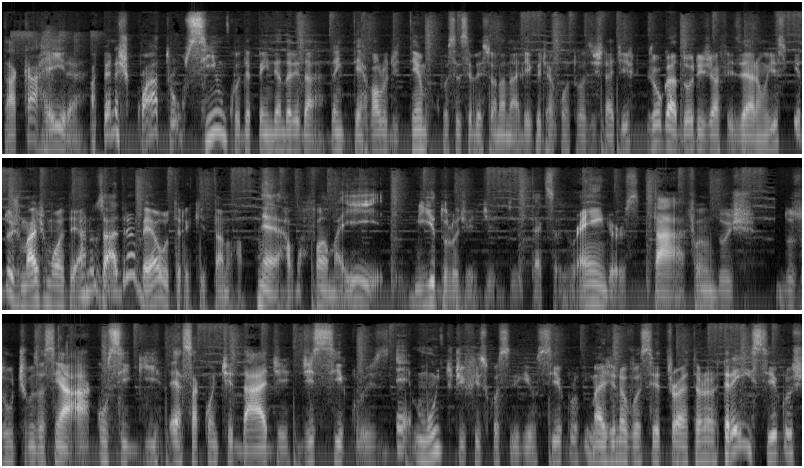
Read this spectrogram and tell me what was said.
da carreira. Apenas quatro ou cinco, dependendo ali da, do intervalo de tempo que você seleciona na liga de acordo com as estatísticas. Jogadores já fizeram isso. E dos mais modernos, Adrian Beltre, que tá no é, Hall da Fama aí, ídolo de, de, de Texas Rangers, tá? Foi um dos dos últimos, assim, a, a, conseguir essa quantidade de ciclos. É muito difícil conseguir um ciclo. Imagina você, Troy Turner, três ciclos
